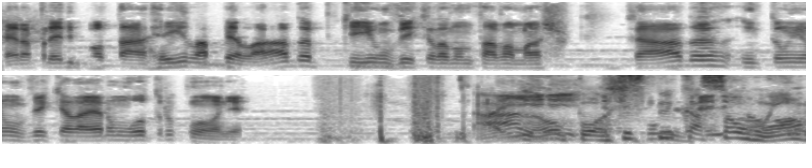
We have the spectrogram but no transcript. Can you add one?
era pra ele botar a Rei lá pelada, porque iam ver que ela não tava machucada, então iam ver que ela era um outro clone. Ah, Aí, não, pô, que explicação ruim.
